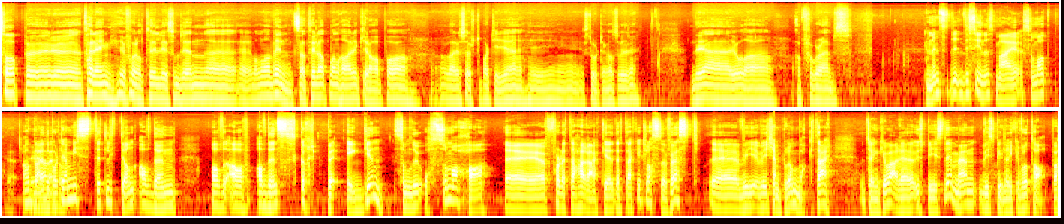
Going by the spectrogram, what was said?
taper uh, terreng i forhold til liksom den uh, Man har vent seg til at man har krav på å være største partiet i Stortinget osv. Det er jo da up for grabs. Mens det, det synes meg som at Arbeiderpartiet har mistet litt av den, av, av, av den skarpe eggen som du også må ha for dette her er ikke, dette er ikke klassefest. Vi, vi, kjemper om makt her. Det trenger ikke å være uspiselig, men vi spiller ikke for å tape.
